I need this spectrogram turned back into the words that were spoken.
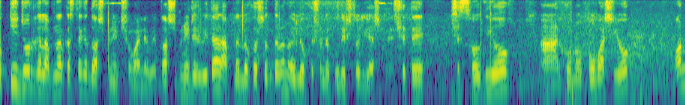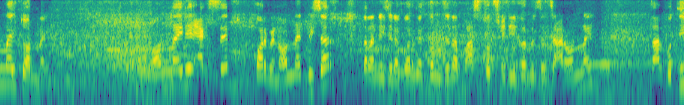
অতি জোর গেলে আপনার কাছ থেকে দশ মিনিট সময় নেবে। দশ মিনিটের ভিতর আপনার লোকেশন দেবেন, ওই লোকেশনে পুলিশ চলে আসবে। সেতে সে সৌদি হোক আর কোনো প্রবাসী হোক, অন্যায় তো অন্যায়। অনলাইনে অ্যাকসেপ্ট করবে না। অনলাইন বিচার তারা নিজেরা করবে একদম যেটা বাস্তব সেটাই করবে যে যার অন্যায়, তার প্রতি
